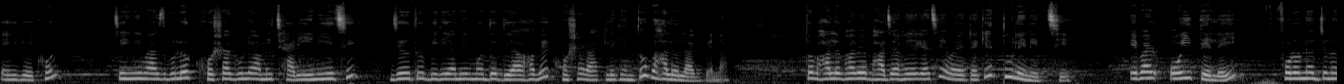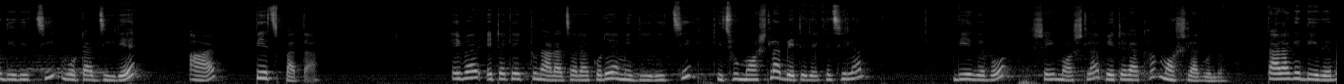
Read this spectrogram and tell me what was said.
এই দেখুন, চিংড়ি মাছগুলোর খোসাগুলো আমি ছাড়িয়ে নিয়েছি। যেহেতু বিরিয়ানির মধ্যে দেওয়া হবে, খোসা রাখলে কিন্তু ভালো লাগবে না। তো ভালোভাবে ভাজা হয়ে গেছে, এবার এটাকে তুলে নিচ্ছি। এবার ওই তেলেই ফোড়নের জন্য দিয়ে দিচ্ছি গোটা জিরে আর তেজপাতা। এবার এটাকে একটু নাড়াচাড়া করে আমি দিয়ে দিচ্ছি কিছু মশলা বেটে রেখেছিলাম। দিয়ে দেব সেই মশলা, বেটে রাখা মশলাগুলো। তার আগে দিয়ে দেব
